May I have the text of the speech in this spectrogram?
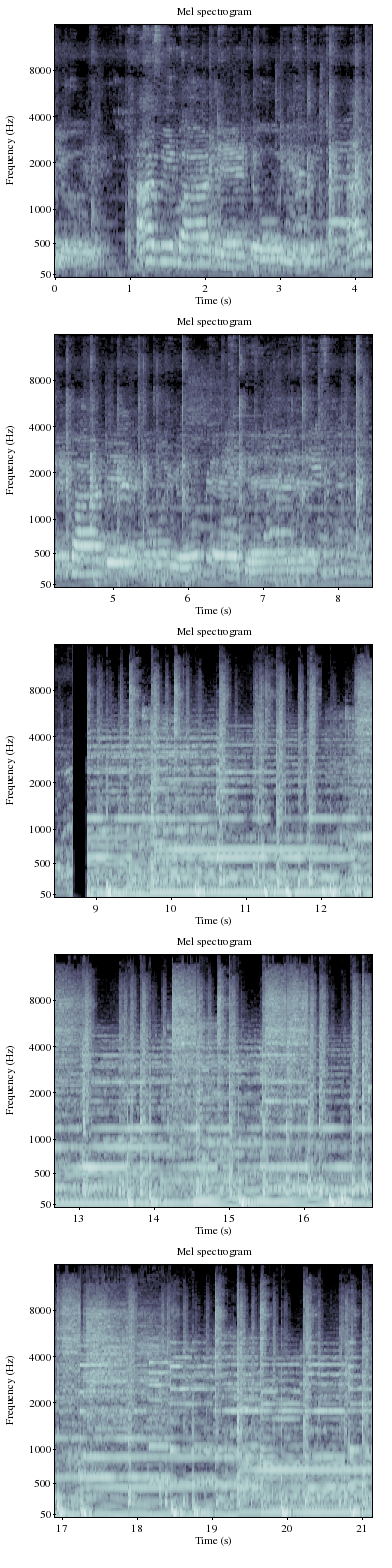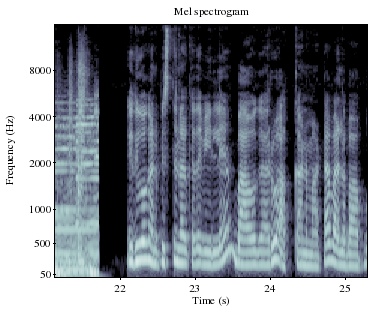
you. Happy birthday to you. Happy birthday to you, Tejas. ఇదిగో కనిపిస్తున్నారు కదా వీళ్ళే బావగారు అక్క అనమాట వాళ్ళ బాబు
